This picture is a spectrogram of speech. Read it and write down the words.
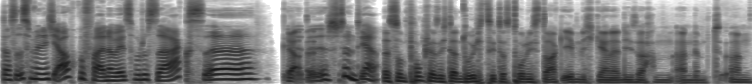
das ist mir nicht aufgefallen, aber jetzt, wo du sagst, äh, Ja. äh, stimmt, ja. Das ist so ein Punkt, der sich dann durchzieht, dass Tony Stark eben nicht gerne die Sachen annimmt. Ähm,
